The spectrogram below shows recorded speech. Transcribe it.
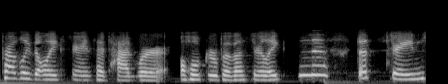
probably the only experience I've had where a whole group of us are like, nah, that's strange.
